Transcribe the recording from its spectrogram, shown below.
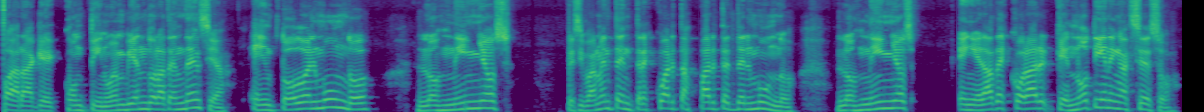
Para que continúen viendo la tendencia, en todo el mundo, los niños, principalmente en tres cuartas partes del mundo, los niños en edad escolar que no tienen acceso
